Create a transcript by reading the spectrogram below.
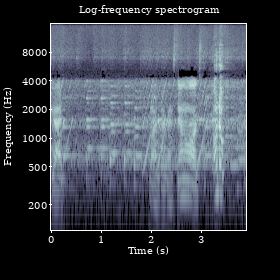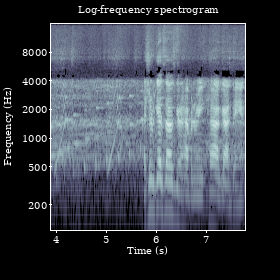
God. Come on, stay on the logs. Oh no! I should have guessed that was gonna happen to me. Ah, god dang it.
